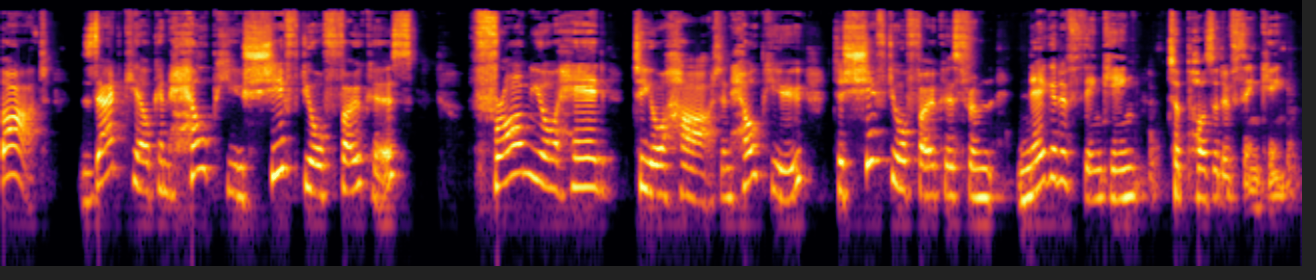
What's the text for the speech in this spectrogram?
but Zadkiel can help you shift your focus from your head to your heart and help you to shift your focus from negative thinking to positive thinking.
